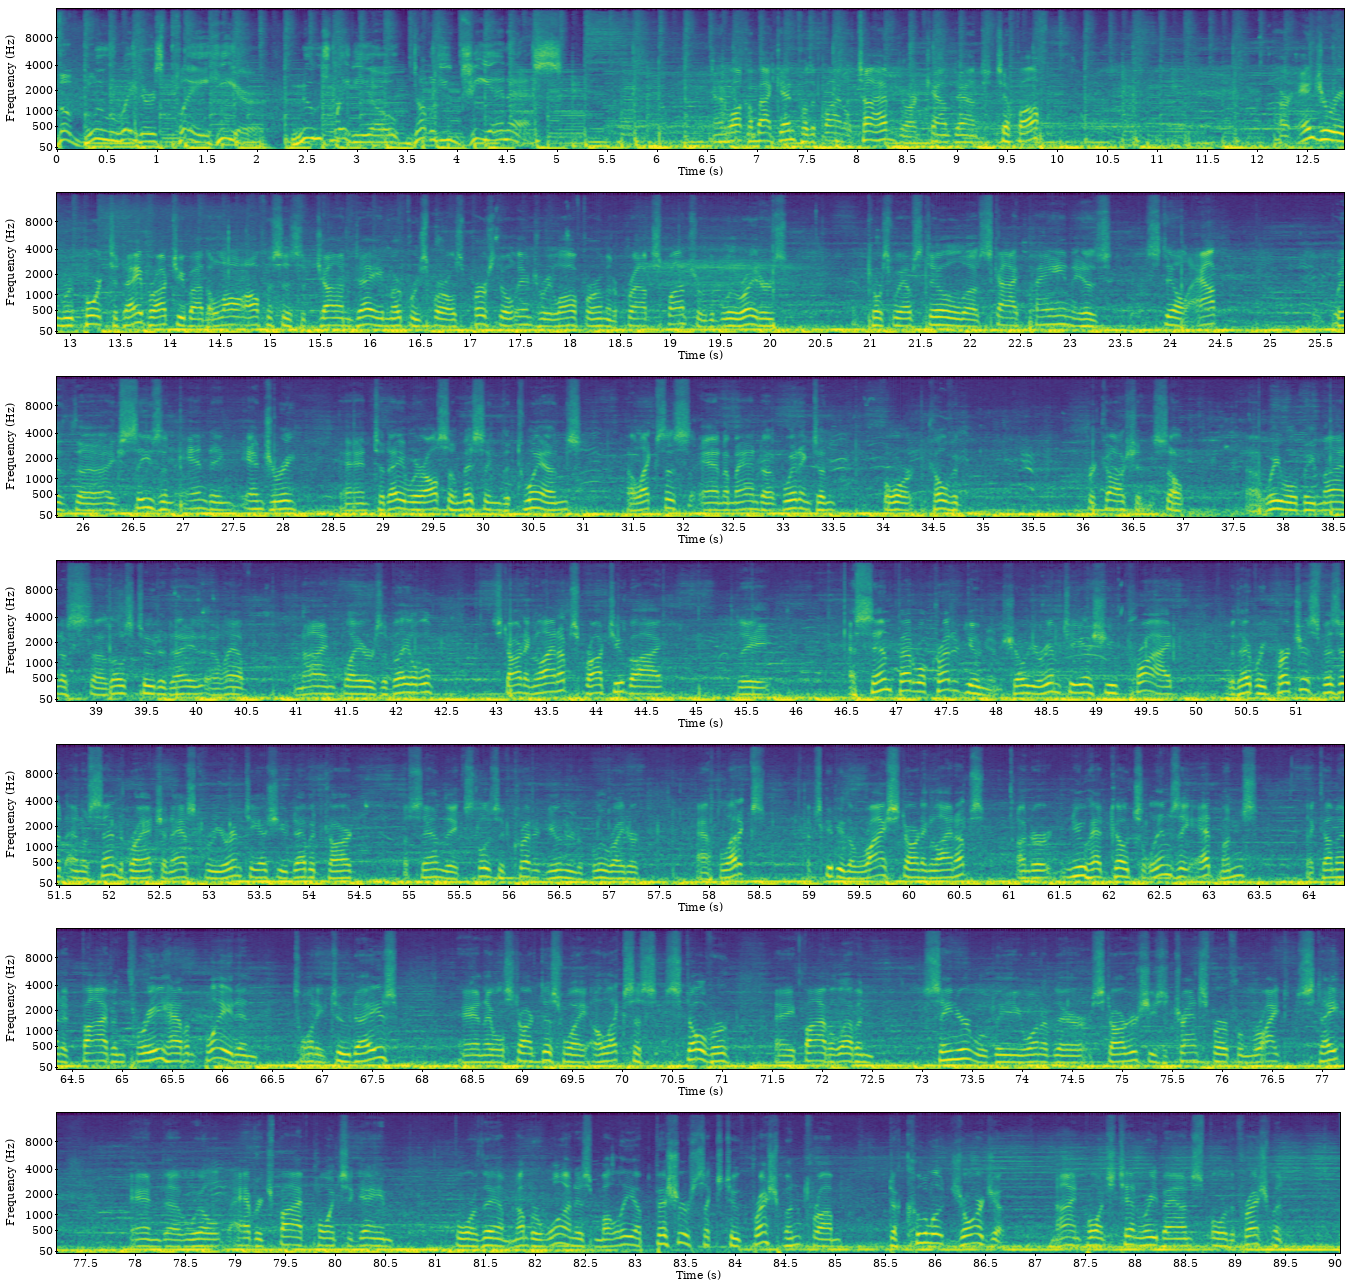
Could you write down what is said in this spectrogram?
The Blue Raiders play here. News Radio WGNS. And welcome back in for the final time to our countdown to tip off. Our injury report today brought to you by the law offices of John Day, Murfreesboro's personal injury law firm and a proud sponsor of the Blue Raiders. Of course, we have still uh, Sky Payne is still out with uh, a season-ending injury, and today we're also missing the twins, Alexis and Amanda Whittington, for COVID precautions. So uh, we will be minus uh, those two today. They'll have nine players available. Starting lineups brought to you by the Ascend Federal Credit Union. Show your MTSU pride with every purchase. Visit an Ascend branch and ask for your MTSU debit card. Ascend, the exclusive credit union of Blue Raider Athletics. Let's give you the Rice starting lineups. under new head coach Lindsay Edmonds. They come in at 5 and 3, haven't played in 22 days, and they will start this way. Alexis Stover, a 5'11 senior, will be one of their starters. She's a transfer from Wright State and uh, will average five points a game for them. Number one is Malia Fisher, 6'2 freshman from Dacula, Georgia. Nine points, 10 rebounds for the freshman.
